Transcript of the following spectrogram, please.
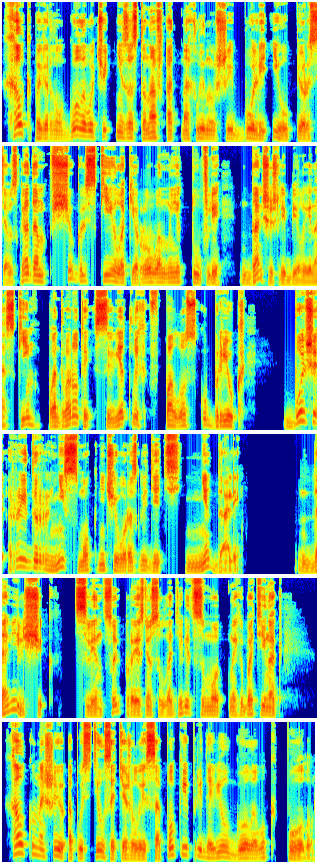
Халк повернул голову, чуть не застонав от нахлынувшей боли и уперся взглядом в щегольские лакированные туфли. Дальше шли белые носки, подвороты светлых в полоску брюк. Больше рейдер не смог ничего разглядеть, не дали. «Давильщик», – с ленцой произнес владелец мотных ботинок. Халку на шею опустился тяжелый сапог и придавил голову к полу.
